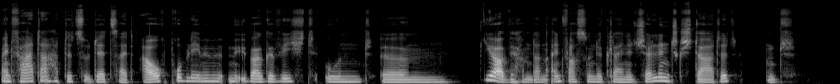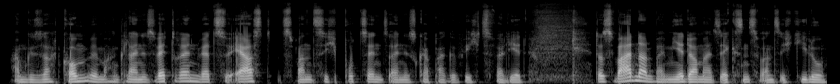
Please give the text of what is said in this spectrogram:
Mein Vater hatte zu der Zeit auch Probleme mit dem Übergewicht und ähm, ja, wir haben dann einfach so eine kleine Challenge gestartet und haben gesagt, komm, wir machen ein kleines Wettrennen, wer zuerst 20% seines Körpergewichts verliert. Das waren dann bei mir damals 26 Kilo.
